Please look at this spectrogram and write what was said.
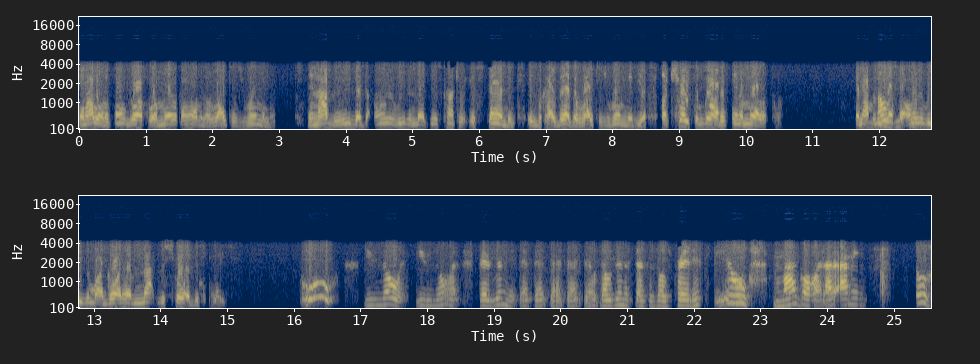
And I want to thank God for America having a righteous remnant. And I believe that the only reason that this country is standing is because there's a righteous remnant here. A trace of God is in America. And I believe Oh, that's the only reason why God have not destroyed this place. Ooh, you know it. You know it. That remnant, that that that that, that those intercessors, those prayers, it's still my God. I I mean, oh,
